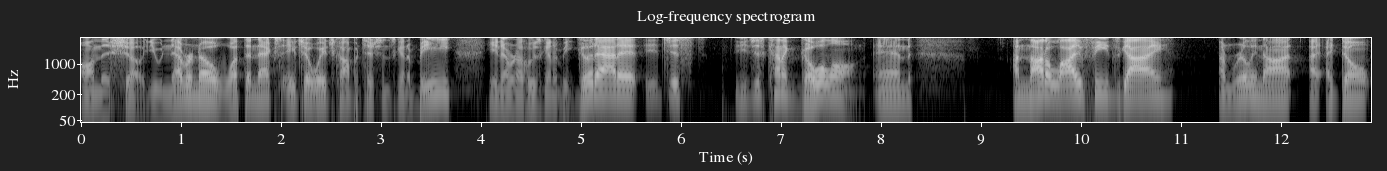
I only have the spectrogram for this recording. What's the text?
on this show. You never know what the next HOH competition is going to be. You never know who's going to be good at it. It just you just kind of go along and I'm not a live feeds guy. I'm really not. I, I don't.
